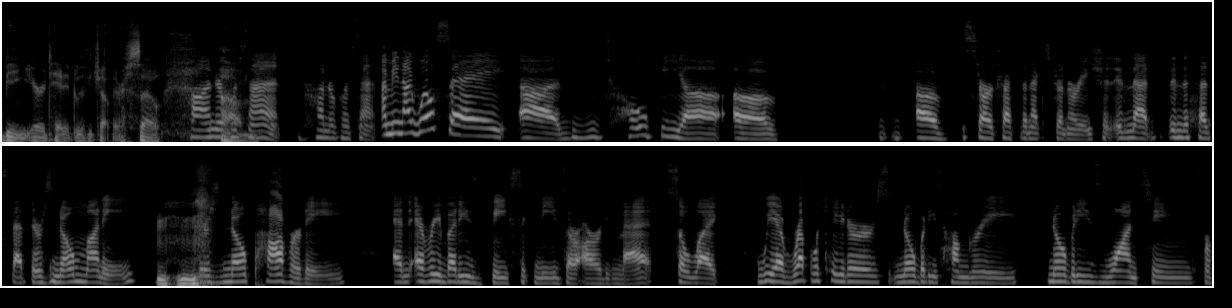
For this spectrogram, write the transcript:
being irritated with each other so 100% um, 100% i mean i will say uh the utopia of of Star Trek The Next Generation in that in the sense that there's no money, mm-hmm. there's no poverty, and everybody's basic needs are already met. So like we have replicators, nobody's hungry, nobody's wanting for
